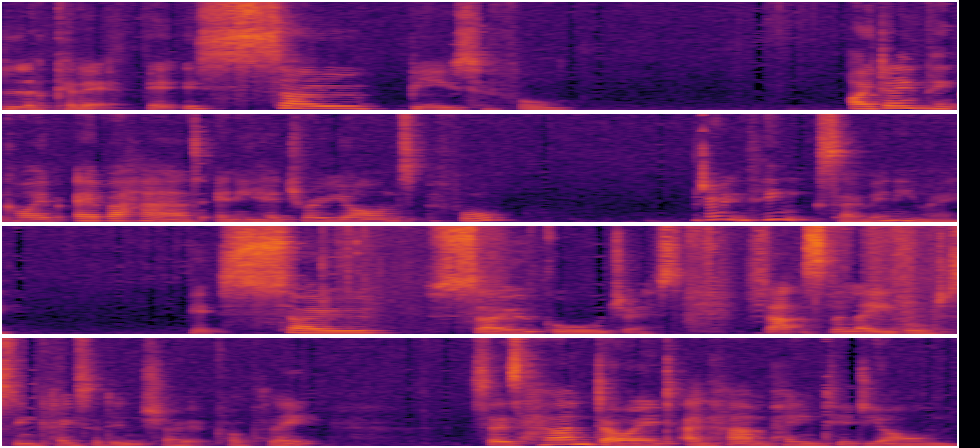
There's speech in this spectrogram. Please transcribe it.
Look at it, it is so beautiful. I don't think I've ever had any hedgerow yarns before. I don't think so anyway. It's so, so gorgeous. That's the label, just in case I didn't show it properly. It says hand dyed and hand painted yarn.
